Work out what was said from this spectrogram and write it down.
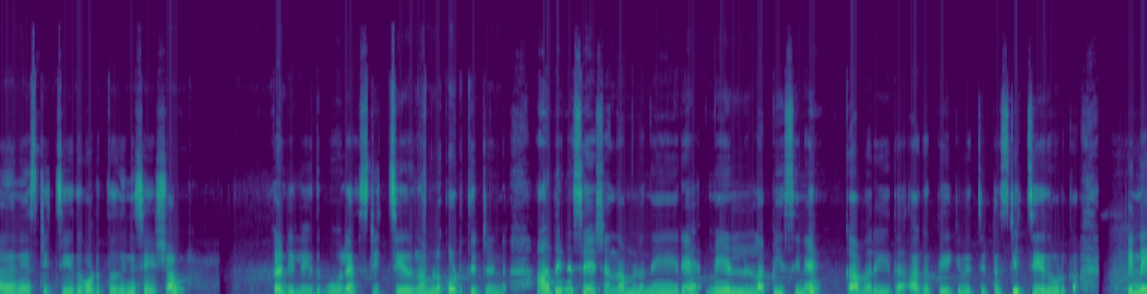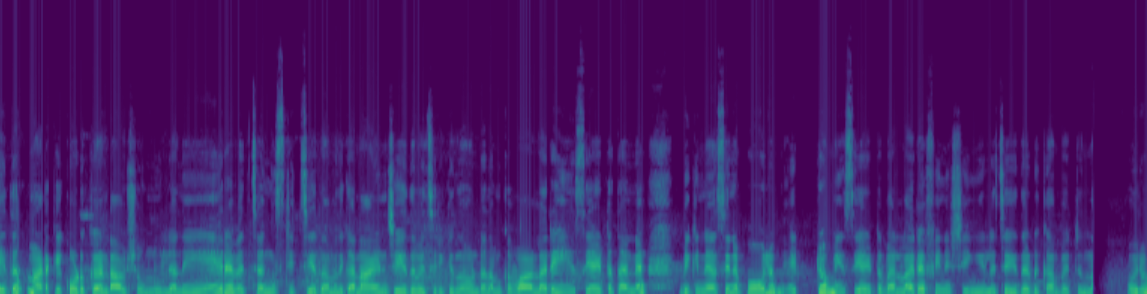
അങ്ങനെ സ്റ്റിച്ച് ചെയ്ത് കൊടുത്തതിന് ശേഷം കണ്ടില്ലേ? ഇതുപോലെ സ്റ്റിച്ച് ചെയ്ത് നമ്മൾ കൊടുത്തിട്ടുണ്ട്. അതിന് ശേഷം നമ്മൾ നേരെ മേളിലുള്ള പീസിനെ കവർ ചെയ്ത് അകത്തേക്ക് വെച്ചിട്ട് സ്റ്റിച്ച് ചെയ്ത് കൊടുക്കുക. പിന്നെ ഇത് മടക്കി കൊടുക്കേണ്ട ആവശ്യമൊന്നുമില്ല. നേരെ വെച്ച് അങ്ങ് സ്റ്റിച്ച് ചെയ്താൽ മതി. കാരണം അയൺ ചെയ്ത് വെച്ചിരിക്കുന്നതുകൊണ്ട് നമുക്ക് വളരെ ഈസി ആയിട്ട് തന്നെ ബിഗിനേഴ്സിന് പോലും ഏറ്റവും ഈസി ആയിട്ട് വളരെ ഫിനിഷിങ്ങിൽ ചെയ്തെടുക്കാൻ പറ്റുന്ന ഒരു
